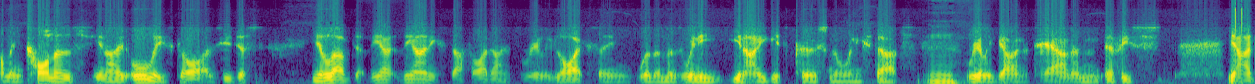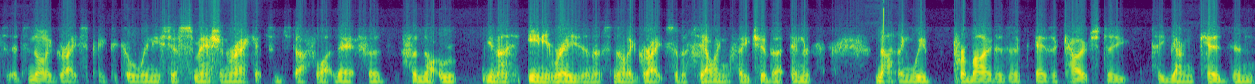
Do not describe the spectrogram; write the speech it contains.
I mean, Connors, you know, all these guys, you just, you loved it. The the only stuff I don't really like seeing with him is when he, you know, he gets personal when he starts mm. really going to town, and if he's, you know, it's it's not a great spectacle when he's just smashing rackets and stuff like that for for not you know any reason. It's not a great sort of selling feature, but and it's nothing we promote as a as a coach to to young kids and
